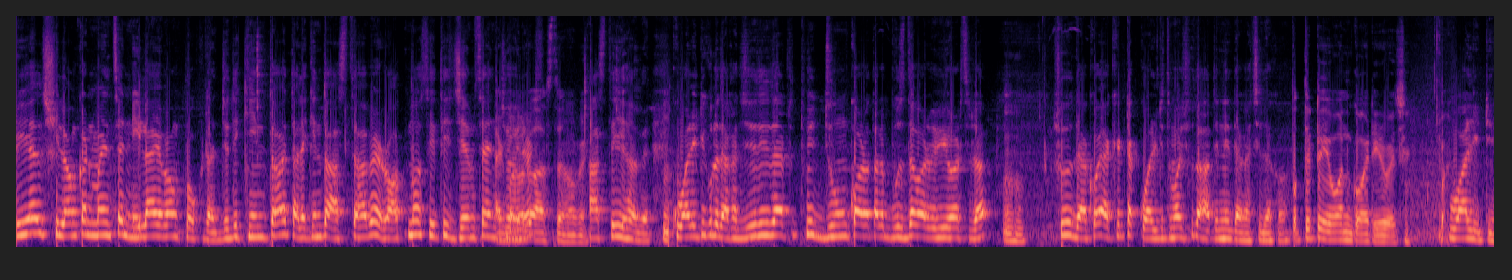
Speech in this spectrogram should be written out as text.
রিয়েল শ্রীলঙ্কান মাইন্সের নীলা এবং পোকরাজ যদি কিনতে হয় তাহলে কিন্তু আসতে হবে রত্ন স্মৃতি জেমস অ্যান্ড জুয়েলার্স আসতে হবে। আসতেই হবে। কোয়ালিটিগুলো দেখাচ্ছি। যদি তুমি জুম করো তাহলে বুঝতে পারবে ভিউয়ার্সরা শুধু দেখো এক একটা কোয়ালিটি তোমার শুধু হাতে নিয়ে দেখাচ্ছি দেখো। প্রত্যেকটা এ ওয়ান কোয়ালিটি রয়েছে। কোয়ালিটি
